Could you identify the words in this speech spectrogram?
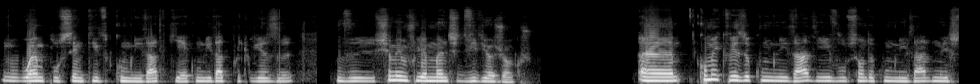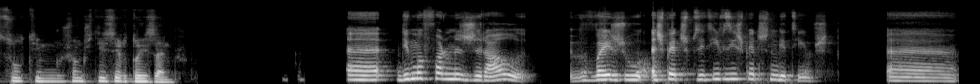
no amplo sentido de comunidade, que é a comunidade portuguesa de, chamemos-lhe amantes de videojogos. Ah, como é que vês a comunidade e a evolução da comunidade nestes últimos, vamos dizer, dois anos? Ah, de uma forma geral, vejo aspectos positivos e aspectos negativos. Ah,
